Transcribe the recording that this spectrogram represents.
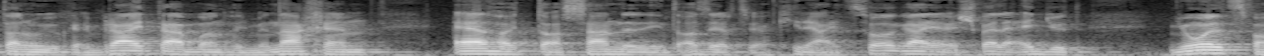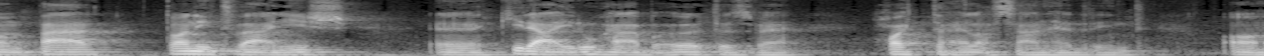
Tanuljuk egy brájtában, hogy Menachem elhagyta a Szandedint azért, hogy a királyt szolgálja, és vele együtt 80 pár tanítvány is királyi ruhába öltözve hagyta el a Sanhedrint a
